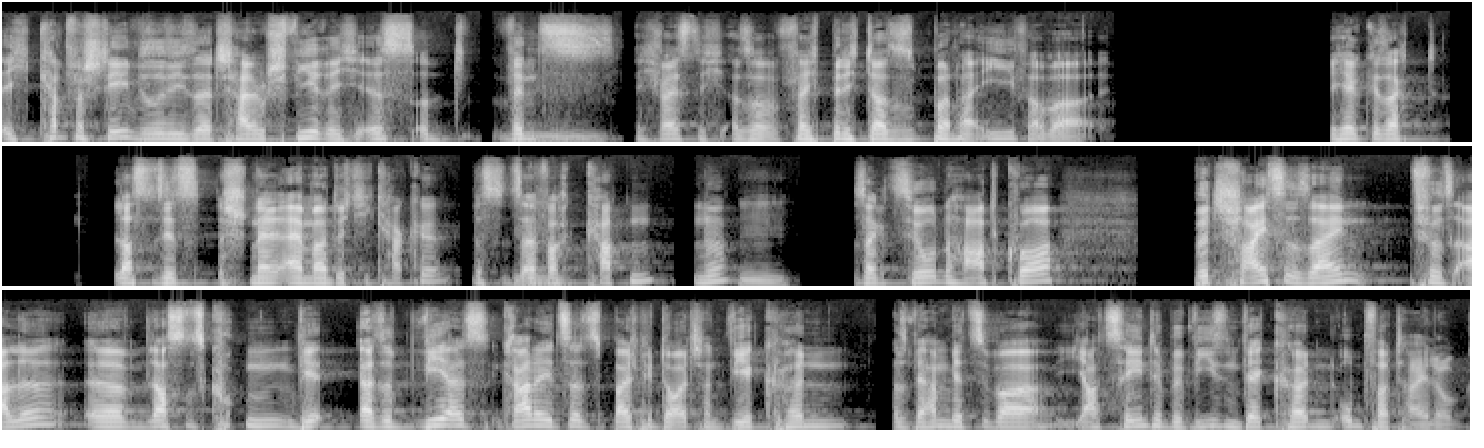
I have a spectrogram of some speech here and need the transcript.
ich kann verstehen, wieso diese Entscheidung schwierig ist. Und wenn's, Mhm. ich weiß nicht, also vielleicht bin ich da super naiv, aber ich habe gesagt, lass uns jetzt schnell einmal durch die Kacke, lass uns Mhm. einfach cutten, ne? Hm. Sanktionen, Hardcore. Wird scheiße sein für uns alle. Äh, lasst uns gucken, wir, also wir als, gerade jetzt als Beispiel Deutschland, wir können, also wir haben jetzt über Jahrzehnte bewiesen, wir können Umverteilung.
